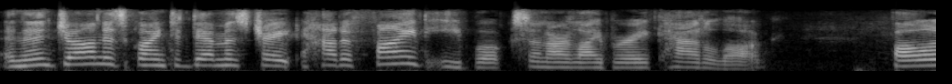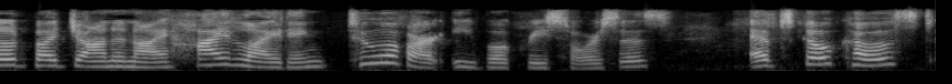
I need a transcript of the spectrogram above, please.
And then John is going to demonstrate how to find ebooks in our library catalog, followed by John and I highlighting two of our ebook resources, EBSCOhost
